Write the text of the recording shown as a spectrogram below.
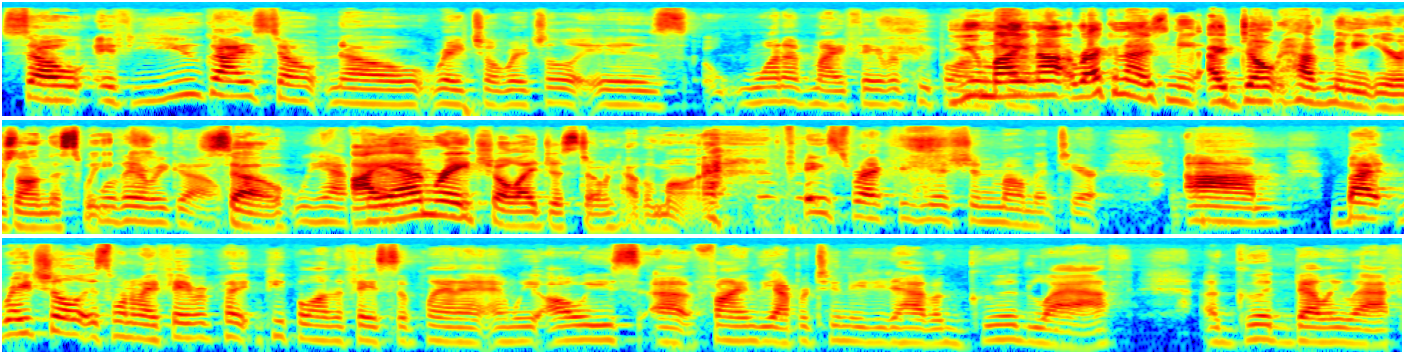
So if you guys don't know Rachel, Rachel is one of my favorite people. on You might planet. not recognize me. I don't have many ears on this week. Well, there we go. So We have I have- am Rachel. I just don't have them on. face recognition moment here. Um, but Rachel is one of my favorite pe- people on the face of the planet, and we always uh, find the opportunity to have a good laugh, a good belly laugh.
